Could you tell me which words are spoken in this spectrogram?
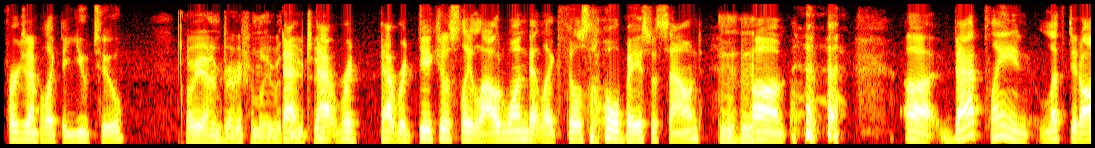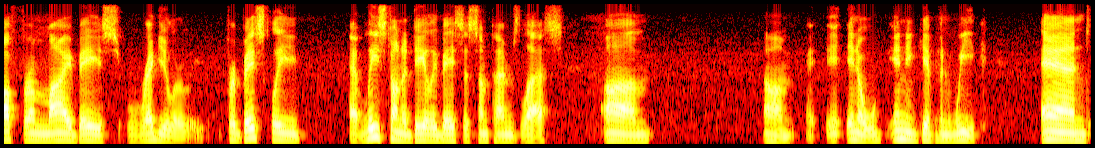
for example, like the U two. Oh yeah, I'm very familiar with that U2. that ri- that ridiculously loud one that like fills the whole base with sound. Mhm. Um, uh, that plane lifted off from my base regularly for basically at least on a daily basis, sometimes less. Um, um, in a any given week, and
